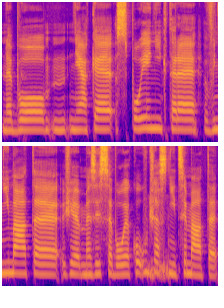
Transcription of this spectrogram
nebo hm, nějaké spojení, které vnímáte, že mezi mezi sebou jako účastníci máte?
